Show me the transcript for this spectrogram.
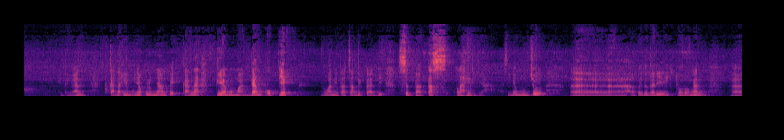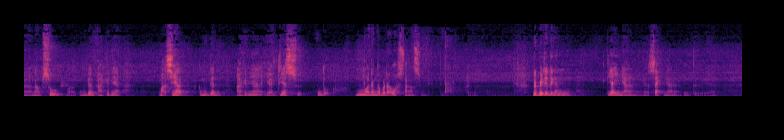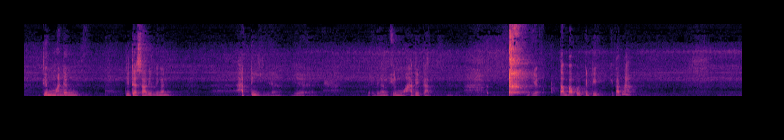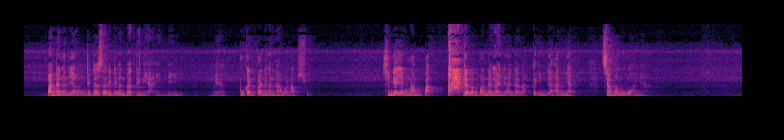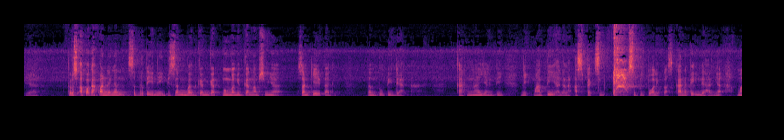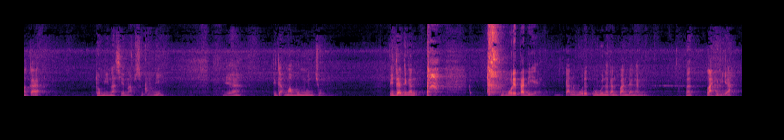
Gitu kan? Karena ilmunya belum nyampe. Karena dia memandang objek wanita cantik tadi sebatas lahiriah sehingga muncul eh, apa itu tadi? Dorongan eh, nafsu. Kemudian akhirnya maksiat. Kemudian akhirnya ya dia untuk memandang kepada Allah sangat sulit. Berbeda dengan kiainya ya sehnya gitu ya. Dia memandang didasari dengan hati ya ya dengan ilmu hakikat ya tanpa berkedip karena pandangan yang didasari dengan batiniah ini ya bukan pandangan hawa nafsu. Sehingga yang nampak dalam pandangannya adalah keindahannya jamaluwahnya ya. Terus apakah pandangan seperti ini bisa membangkitkan membangkitkan nafsunya sang kiai tadi? Tentu tidak. Karena yang dinikmati adalah aspek spiritualitas. Karena keindahannya maka dominasi nafsu ini ya tidak mampu muncul. Beda dengan murid tadi ya. Karena murid menggunakan pandangan lahiriah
